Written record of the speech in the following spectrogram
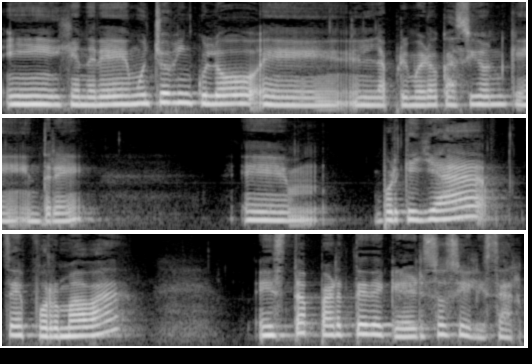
y generé mucho vínculo eh, en la primera ocasión que entré, em, porque ya se formaba esta parte de querer socializar.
